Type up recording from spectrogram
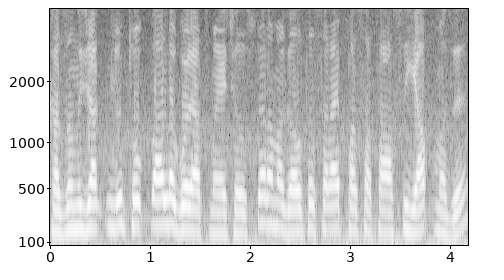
Kazanacakları toplarla gol atmaya çalıştılar ama Galatasaray pas hatası yapmadı.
